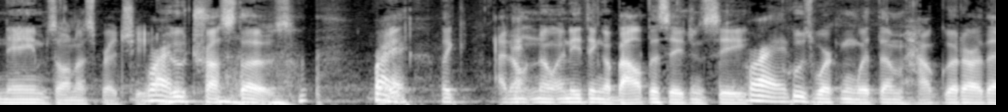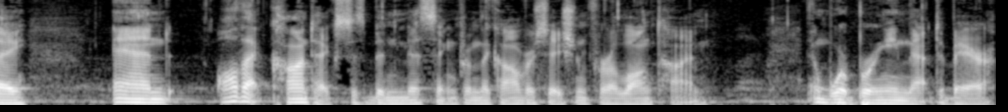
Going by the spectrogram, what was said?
names on a spreadsheet. Right. Who trusts those? right. right. Like I don't know anything about this agency. Right. Who's working with them? How good are they? And all that context has been missing from the conversation for a long time. And we're bringing that to bear.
